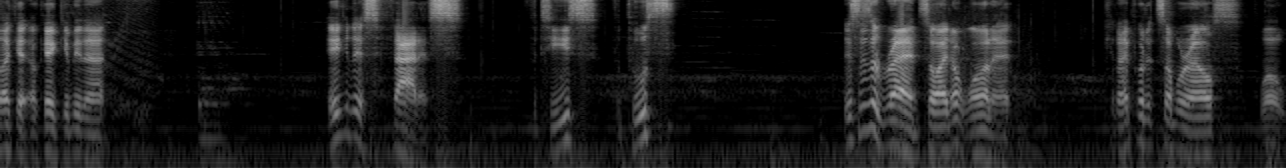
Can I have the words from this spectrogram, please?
Like it. Okay, give me that. Ignis Fatuus. Fatis? Fatus? This isn't red, so I don't want it. Can I put it somewhere else? Whoa.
